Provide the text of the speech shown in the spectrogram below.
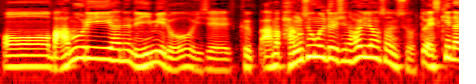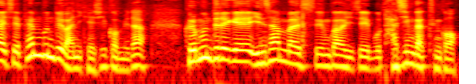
어, 마무리하는 의미로 이제 그 아마 방송을 들으신 허일영 선수 또 SK 나이츠의 팬분들 많이 계실 겁니다. 그런 분들에게 인사 한 말씀과 이제 뭐 다짐 같은 거,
